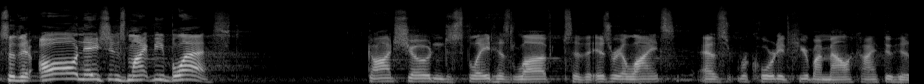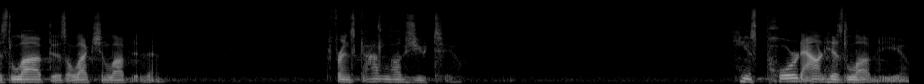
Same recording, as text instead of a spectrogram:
so that all nations might be blessed. God showed and displayed his love to the Israelites, as recorded here by Malachi, through his love, through his election love to them. Friends, God loves you too. He has poured out his love to you.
